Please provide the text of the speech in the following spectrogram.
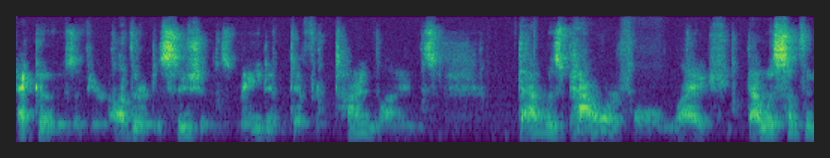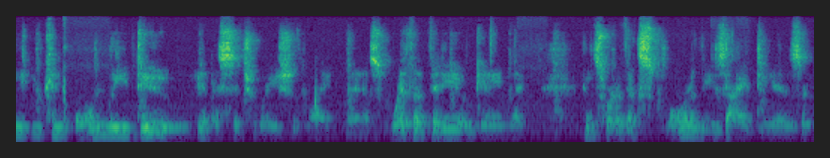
echoes of your other decisions made in different timelines. That was powerful. Like that was something that you can only do in a situation like this with a video game that can sort of explore these ideas and,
